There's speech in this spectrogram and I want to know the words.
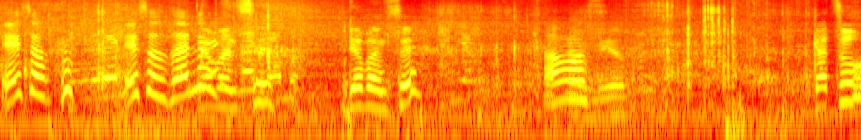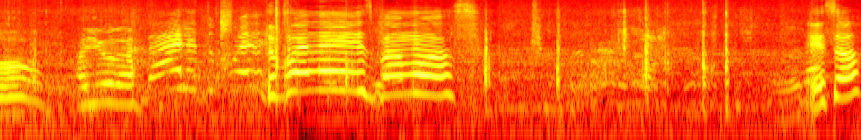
pie. Eso. Eso, Ya dale. avancé. Ya avancé. Vamos. Katsu, ayuda. Dale, tú puedes. Tú puedes, vamos. Eso.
